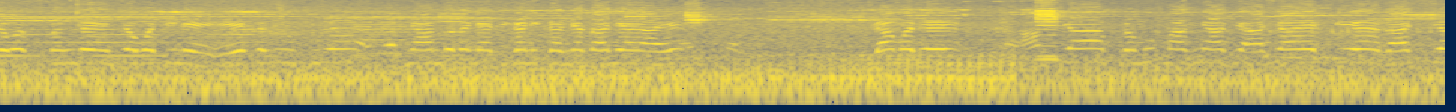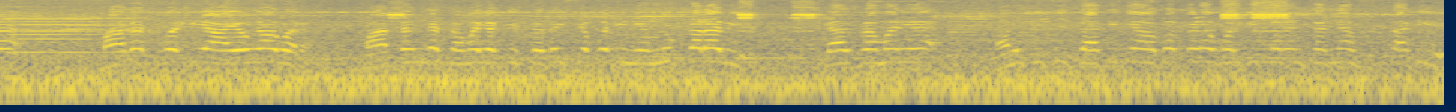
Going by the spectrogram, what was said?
समाजसेवक संघ यांच्या वतीने एक दिवसीय धरणे आंदोलन या ठिकाणी करण्यात आले आहे. त्यामध्ये आमच्या प्रमुख मागण्या अशा आहेत की राज्य मागासवर्गीय आयोगावर मातंग समाजाची सदस्यपदी नेमणूक करावी. त्याचप्रमाणे अनुसूचित जातीचे अपकडे वर्गीकरण करण्यासाठी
